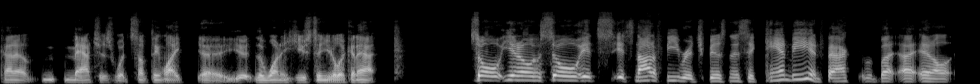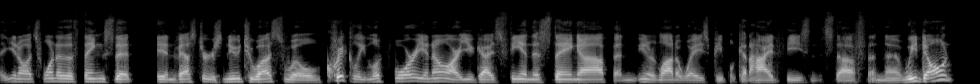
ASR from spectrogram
kind of matches what something like uh, the one in Houston you're looking at. So you know, so it's it's not a fee rich business. It can be, in fact, but uh, and you know, it's one of the things that investors new to us will quickly look for. You know, are you guys feeing this thing up? And you know, a lot of ways people can hide fees and stuff, and uh, we don't.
